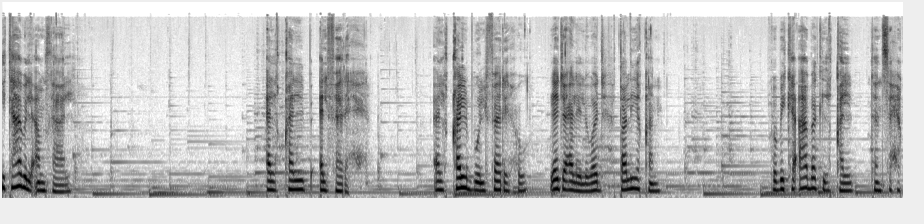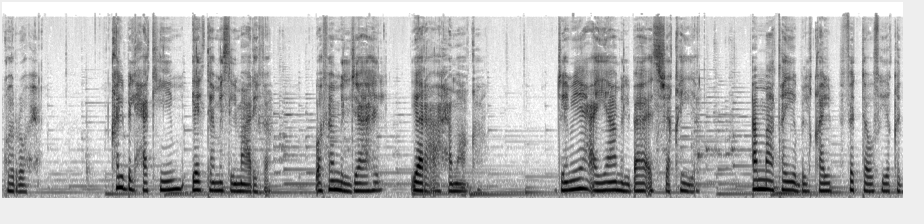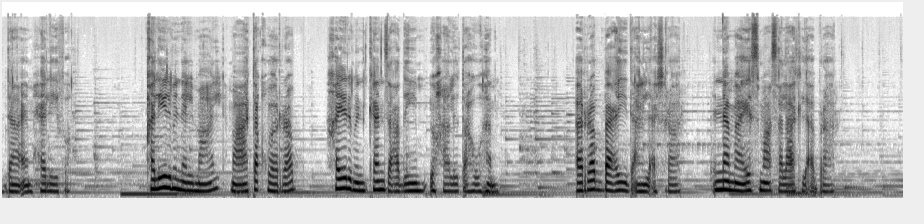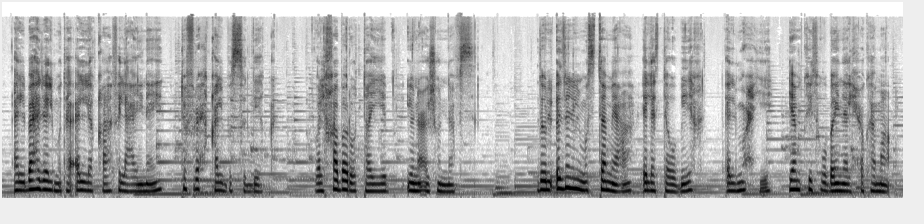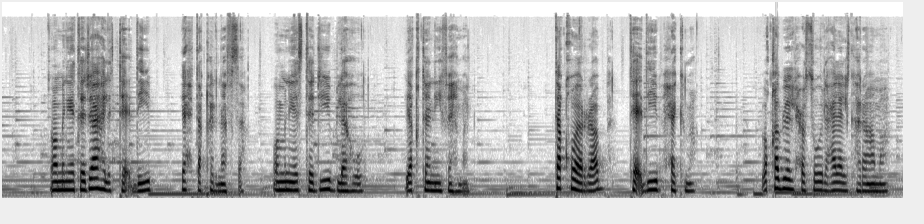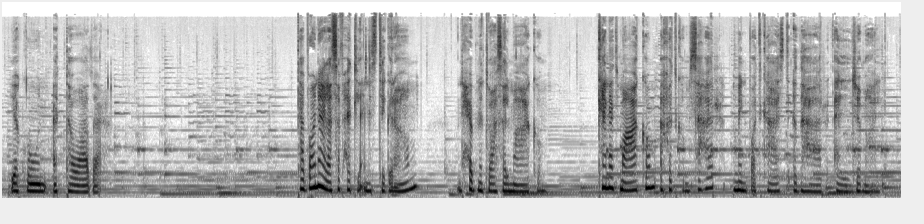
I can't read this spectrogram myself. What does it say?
كتاب الأمثال. القلب الفرح. القلب الفرح يجعل الوجه طليقا وبكآبة القلب تنسحق الروح. قلب الحكيم يلتمس المعرفة وفم الجاهل يرعى حماقة. جميع أيام البائس شقية أما طيب القلب فالتوفيق الدائم حليفة. قليل من المال مع تقوى الرب خير من كنز عظيم يخالطه هم. الرب بعيد عن الأشرار إنما يسمع صلاة الأبرار. البهجة المتألقة في العينين تفرح قلب الصديق والخبر الطيب ينعش النفس. ذو الأذن المستمعة إلى التوبيخ المحيي يمكث بين الحكماء. ومن يتجاهل التأديب يحتقر نفسه. ومن يستجيب له يقتني فهما. تقوى الرب تأديب حكمة. وقبل الحصول على الكرامة يكون التواضع. تابعونا على صفحة الانستغرام. نحب نتواصل معاكم. كانت معاكم أختكم سهر من بودكاست إظهار الجمال.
